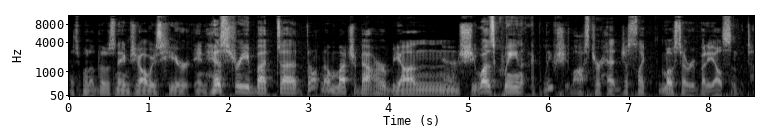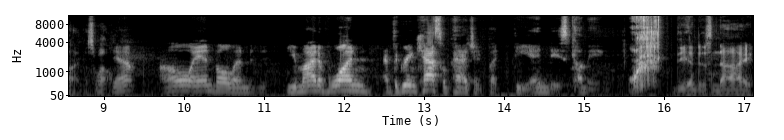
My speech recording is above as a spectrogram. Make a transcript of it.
That's one of those names you always hear in history, but uh, don't know much about her beyond she was queen. I believe she lost her head just like most everybody else in the time as well. Yeah. Oh, Anne Boleyn, you might have won at the Green Castle pageant, but the end is coming. The end is nigh.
